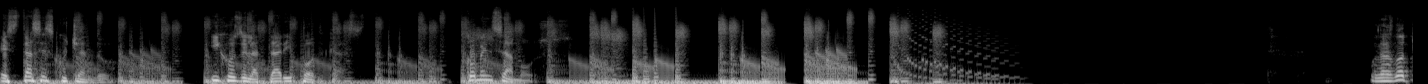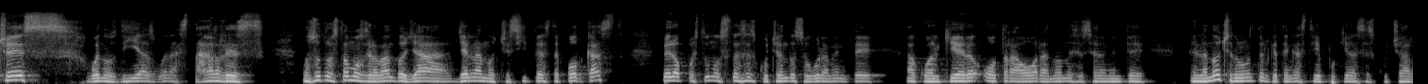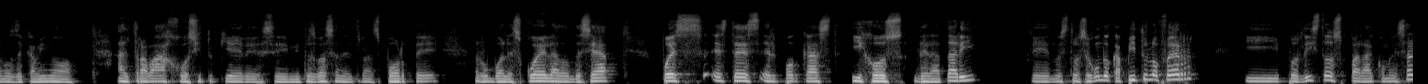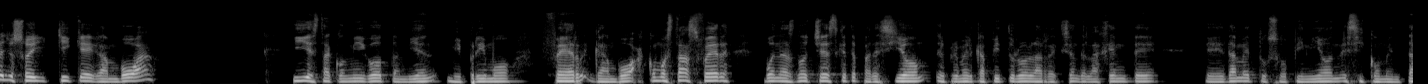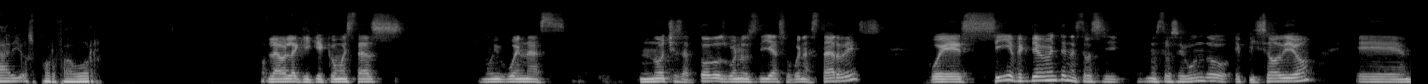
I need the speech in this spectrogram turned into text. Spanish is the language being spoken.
Estás escuchando Hijos del Atari Podcast. Comenzamos. Buenas noches, buenos días, buenas tardes. Nosotros estamos grabando ya, ya en la nochecita este podcast, pero pues tú nos estás escuchando seguramente a cualquier otra hora, no necesariamente en la noche, en el momento en el que tengas tiempo, quieras escucharnos de camino al trabajo, si tú quieres, eh, mientras vas en el transporte, rumbo a la escuela, donde sea, pues este es el podcast Hijos del Atari, eh, nuestro segundo capítulo, Fer, y pues listos para comenzar. Yo soy Quique Gamboa y está conmigo también mi primo Fer Gamboa. ¿Cómo estás, Fer? Buenas noches. ¿Qué te pareció el primer capítulo, la reacción de la gente? Eh, dame tus opiniones y comentarios, por favor. Hola, hola, Kike, ¿cómo estás? Muy buenas noches a todos, buenos días o buenas tardes. Pues sí, efectivamente, nuestro, nuestro segundo episodio. Eh,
